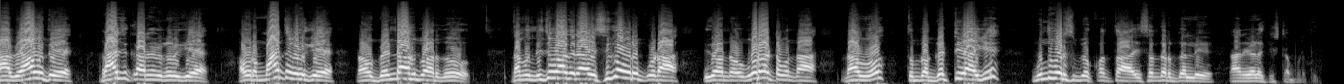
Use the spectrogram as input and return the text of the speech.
ನಾವ್ಯಾವುದೇ ರಾಜಕಾರಣಿಗಳಿಗೆ, ಅವರ ಮಾತುಗಳಿಗೆ ನಾವು ಬೆಂಡಾಗಬಾರ್ದು. ನಮಗೆ ನಿಜವಾದ ನ್ಯಾಯ ಸಿಗೋವರು ಕೂಡ ಇದನ್ನು ಹೋರಾಟವನ್ನು ನಾವು ತುಂಬ ಗಟ್ಟಿಯಾಗಿ ಮುಂದುವರಿಸಬೇಕು ಅಂತ ಈ ಸಂದರ್ಭದಲ್ಲಿ ನಾನು ಹೇಳಕ್ಕೆ ಇಷ್ಟಪಡ್ತೀನಿ.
